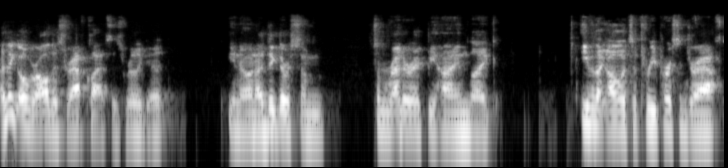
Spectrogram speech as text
I think overall this draft class is really good. You know, and I think there was some some rhetoric behind like even like, oh, it's a three person draft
